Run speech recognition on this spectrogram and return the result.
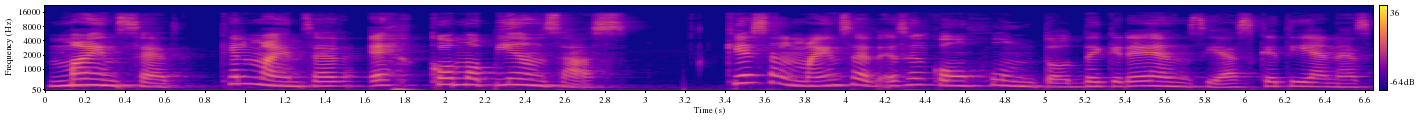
mindset, que el mindset es cómo piensas. ¿Qué es el mindset? Es el conjunto de creencias que tienes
